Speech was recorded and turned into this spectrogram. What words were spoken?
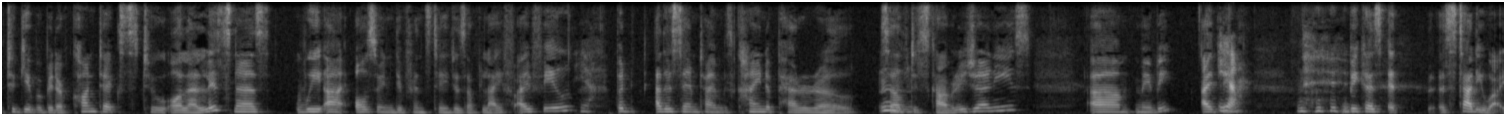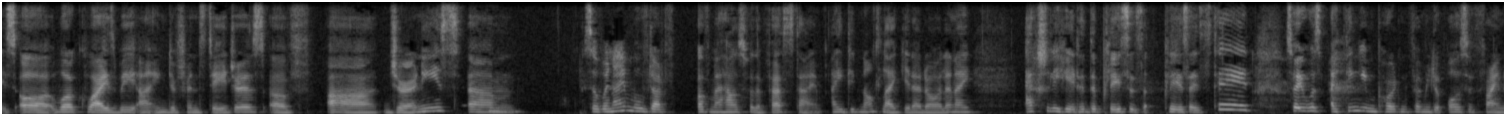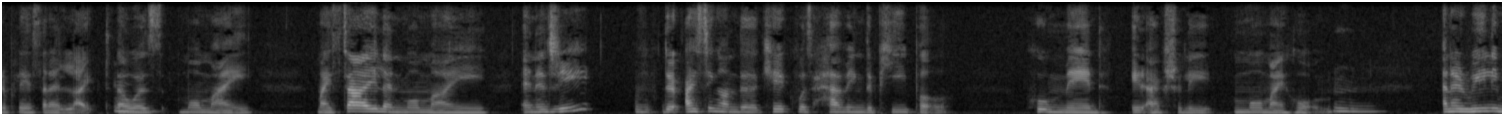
to give a bit of context to all our listeners, we are also in different stages of life, I feel. Yeah. But at the same time, it's kind of parallel Mm. self discovery journeys. Um, maybe I think Yeah. because it study wise or work wise, we are in different stages of our journeys. Um, Mm. so when I moved out of my house for the first time, I did not like it at all, and I actually hated the places place I stayed. So it was, I think, important for me to also find a place that I liked that Mm. was more my my style and more my energy. The icing on the cake was having the people who made it actually more my home Mm. and I really,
